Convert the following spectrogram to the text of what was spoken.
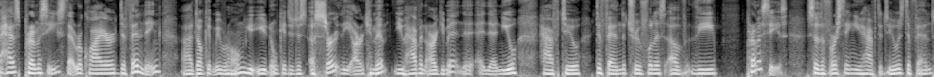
has premises that require defending. Uh, don't get me wrong, you, you don't get to just assert the argument. You have an argument, and, and then you have to defend the truthfulness of the premises. So the first thing you have to do is defend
